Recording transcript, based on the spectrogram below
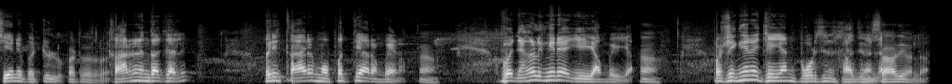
ചെയ്യാനേ പറ്റുള്ളൂ. കാരണം എന്താ വെച്ചാൽ ഒരു താരം മുപ്പത്തിയാറ് വേണം. അപ്പോൾ ഞങ്ങൾ ഇങ്ങനെ ചെയ്യാൻ ചെയ്യാം. ആ. പക്ഷെ ഇങ്ങനെ ചെയ്യാൻ ഫോഴ്സിന് സാധ്യമല്ല. സാധ്യമല്ല.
